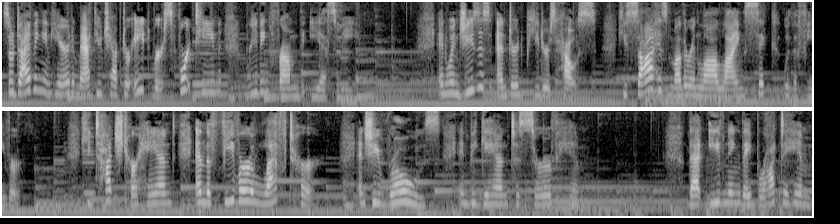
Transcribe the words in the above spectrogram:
So, diving in here to Matthew chapter 8, verse 14, reading from the ESV. And when Jesus entered Peter's house, he saw his mother in law lying sick with a fever. He touched her hand, and the fever left her, and she rose and began to serve him. That evening they brought to him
